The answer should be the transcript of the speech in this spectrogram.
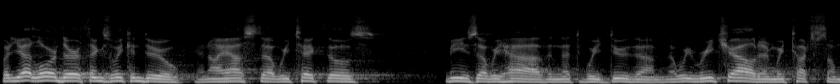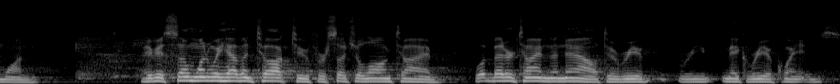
But yet, Lord, there are things we can do, and I ask that we take those means that we have and that we do them, that we reach out and we touch someone. Maybe it's someone we haven't talked to for such a long time. What better time than now to re, re, make reacquaintance?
